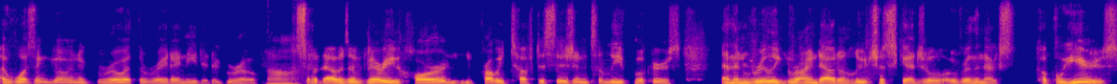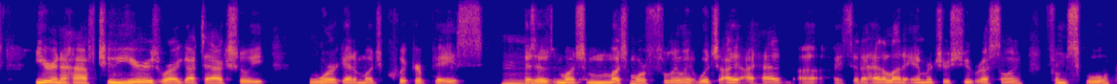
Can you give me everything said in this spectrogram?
I wasn't going to grow at the rate I needed to grow. Oh. So that was a very hard and probably tough decision to leave Booker's and then really grind out a lucha schedule over the next couple years, year and a half, two years, where I got to actually work at a much quicker pace because mm. it was much much more fluent which i, I had uh, i said i had a lot of amateur shoot wrestling from school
